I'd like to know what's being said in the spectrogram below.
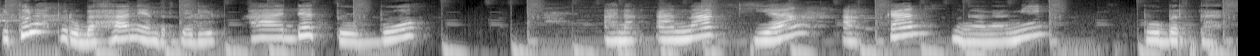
Itulah perubahan yang terjadi pada tubuh anak-anak yang akan mengalami pubertas.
